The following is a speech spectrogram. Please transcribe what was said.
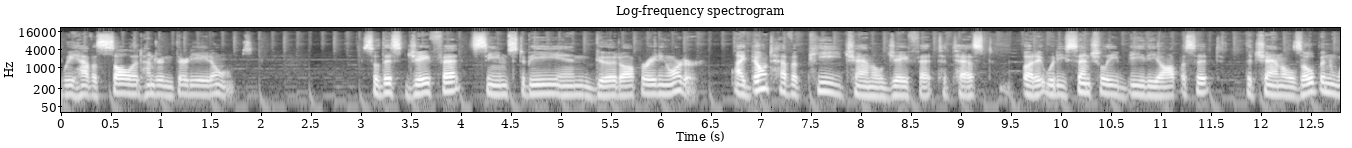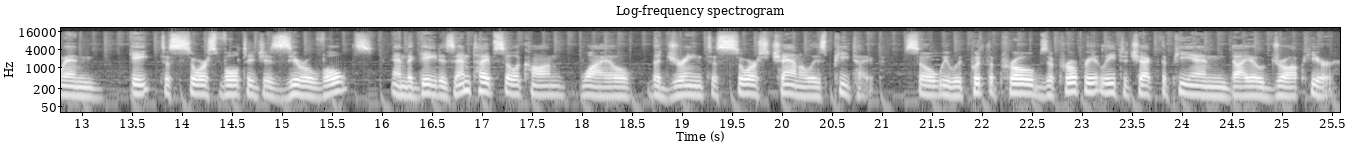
we have a solid 138 ohms. So this JFET seems to be in good operating order. I don't have a P channel JFET to test, but it would essentially be the opposite. The channel's open when gate to source voltage is 0 volts, and the gate is N-type silicon, while the drain to source channel is P-type. So we would put the probes appropriately to check the PN diode drop here.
